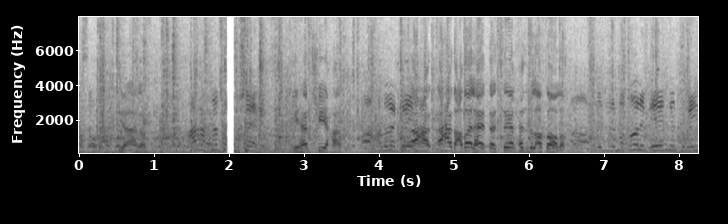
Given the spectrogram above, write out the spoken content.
نفسك يا أهلا. عرف نفسك مشاهد. ايهاب شيحة. آه حضرتك جاي احد أحد أعضاء الهيئة التأسيسية لحزب الأصالة. آه المطالب إيه؟ ان أنتوا جايين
